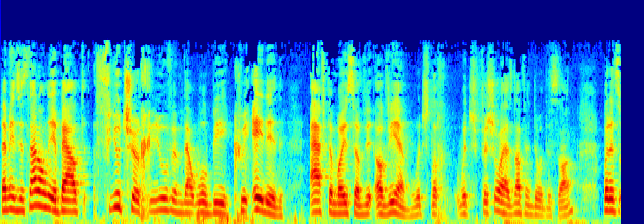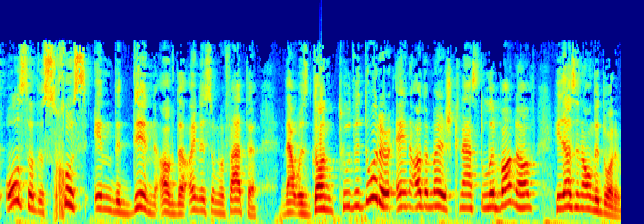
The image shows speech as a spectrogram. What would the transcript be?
That means it's not only about future chiyuvim that will be created after Mois of Avim, which which for sure has nothing to do with the song, but it's also the schus in the din of the Einis Umufata that was done to the daughter, Ein other Merish Knas Libanov, he doesn't own the daughter.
